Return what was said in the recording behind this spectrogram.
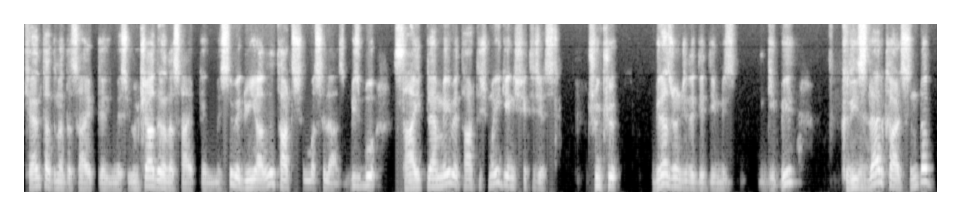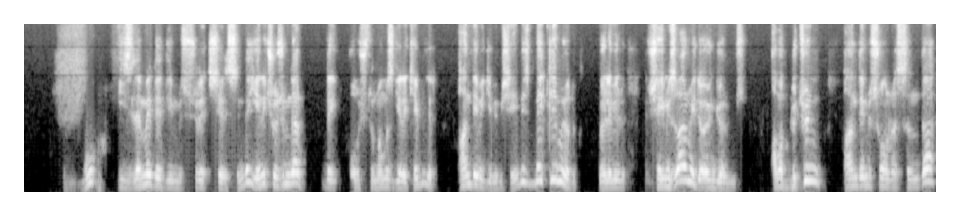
kent adına da sahiplenilmesi, ülke adına da sahiplenilmesi ve dünyada da tartışılması lazım. Biz bu sahiplenmeyi ve tartışmayı genişleteceğiz. Çünkü biraz önce de dediğimiz gibi krizler karşısında bu izleme dediğimiz süreç içerisinde yeni çözümler de oluşturmamız gerekebilir. Pandemi gibi bir şeyi biz beklemiyorduk. Böyle bir şeyimiz var mıydı öngörümüz? Ama bütün pandemi sonrasında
